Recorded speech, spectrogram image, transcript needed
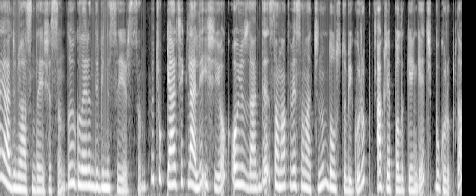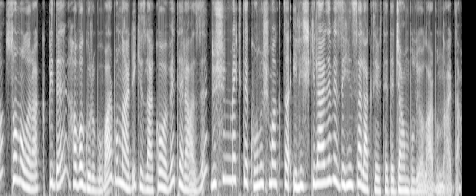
hayal dünyasında yaşasın, duyguların dibini sıyırsın ve çok gerçeklerle işi yok. O yüzden de sanat ve sanatçının dostu bir grup. Akrep, balık, yengeç bu grupta. Son olarak bir de hava grubu var. Bunlar da ikizler, kova ve terazi. Düşünmekte, konuşmakta, ilişkilerde ve zihinsel aktivitede can buluyorlar bunlarda.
